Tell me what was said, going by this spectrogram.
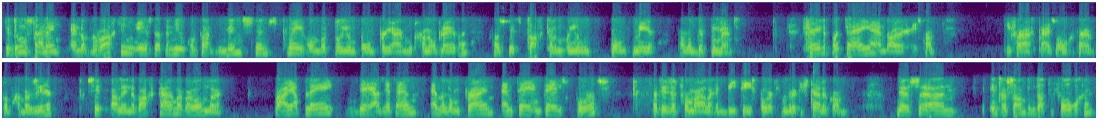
De doelstelling en de verwachting is dat een nieuw contract minstens 200 miljoen pond per jaar moet gaan opleveren. Dat is dus 80 miljoen pond meer dan op dit moment. Vele partijen, en daar is dat, die vraagprijs ongetwijfeld op gebaseerd, zitten al in de wachtkamer, waaronder Viaplay, DAZN, Amazon Prime en TNT Sports. Dat is het voormalige BT Sports van British Telecom. Dus ehm, interessant om dat te volgen.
